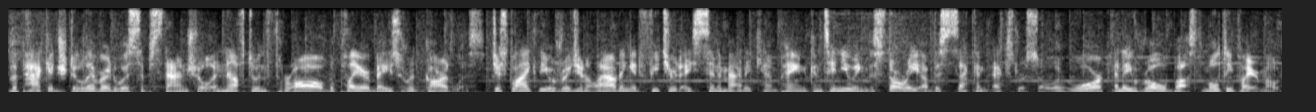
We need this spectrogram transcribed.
The package delivered was substantial enough to enthrall the player base regardless. Just like the original outing, it featured a cinematic campaign continuing the story of the second extrasolar war and a robust multiplayer mode.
